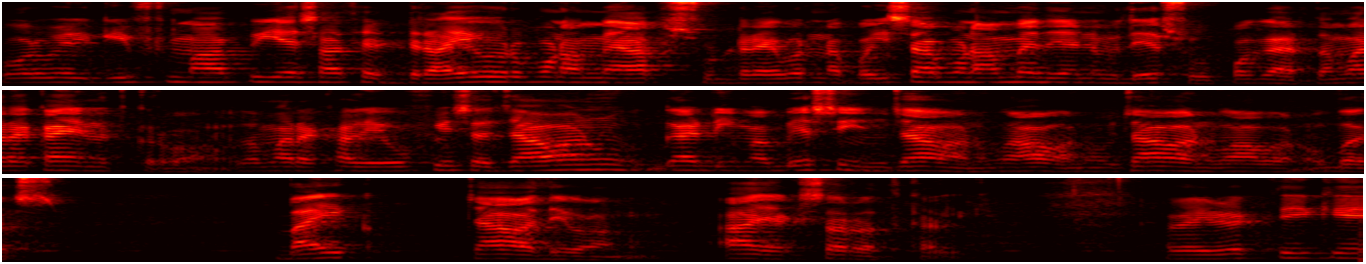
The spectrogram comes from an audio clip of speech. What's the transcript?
ફોર વ્હીલ ગિફ્ટમાં આપીએ, સાથે ડ્રાઈવર પણ અમે આપશું, ડ્રાઈવરના પૈસા પણ અમે જ એને દેશું, પગાર. તમારે કાંઈ નથી કરવાનું. તમારે ખાલી ઓફિસે જવાનું, ગાડીમાં બેસીને જવાનું, આવવાનું જવાનું, આવવાનું, બસ. બાઇક જવા દેવાનું. આ એક શરત ખાલી. હવે વ્યક્તિ કે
